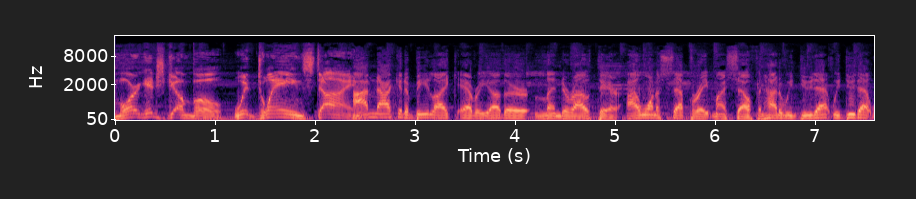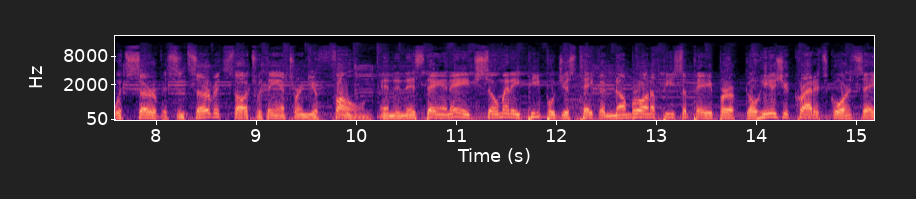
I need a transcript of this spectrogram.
Mortgage Gumbo with Dwayne Stein. I'm not going to be like every other lender out there. I want to separate myself. And how do we do that? We do that with service. And service starts with answering your phone. And in this day and age, so many people just take a number on a piece of paper, go, here's your credit score, and say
